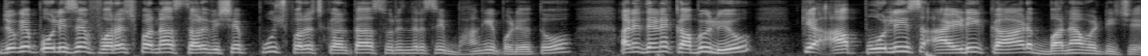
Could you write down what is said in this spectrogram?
જોકે પોલીસે ફરજ પરના સ્થળ વિશે પૂછપરછ કરતા સુરેન્દ્રસિંહ ભાંગી પડ્યો હતો અને તેણે કબૂલ્યું કે આ પોલીસ આઈડી કાર્ડ બનાવટી છે.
